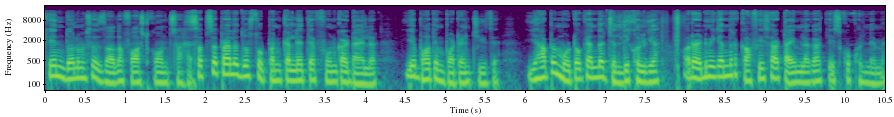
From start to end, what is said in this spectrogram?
कि इन दोनों में से ज़्यादा फास्ट कौन सा है। सबसे पहले दोस्तों ओपन कर लेते हैं फ़ोन का डायलर ये बहुत इंपॉर्टेंट चीज़ है। यहाँ पे मोटो के अंदर जल्दी खुल गया और रेडमी के अंदर काफ़ी सारा टाइम लगा कि इसको खुलने में।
